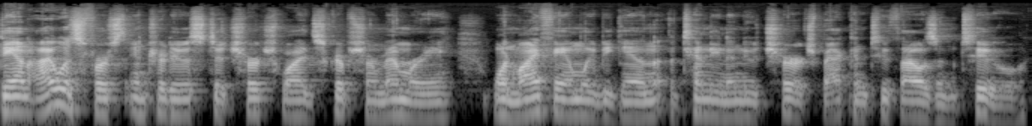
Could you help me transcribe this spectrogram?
Dan, I was first introduced to church-wide scripture memory when my family began attending a new church back in 2002.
